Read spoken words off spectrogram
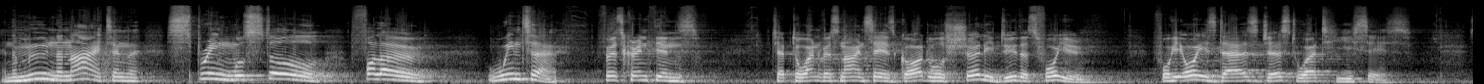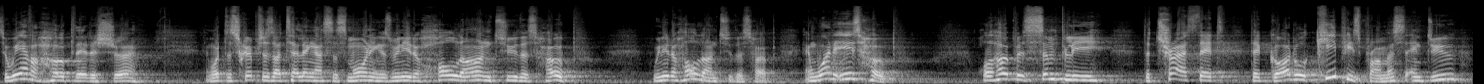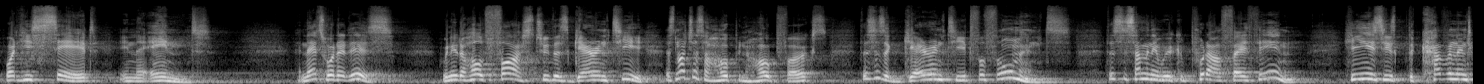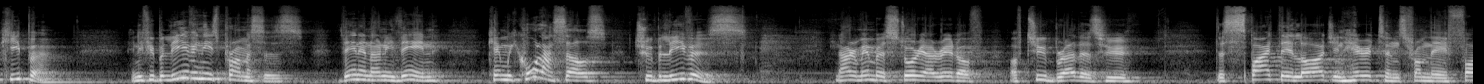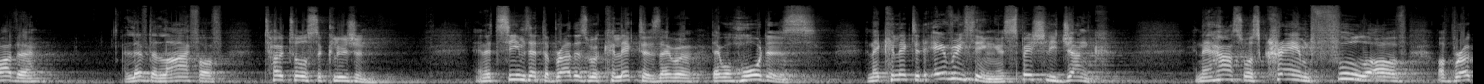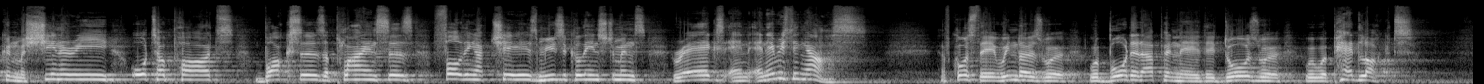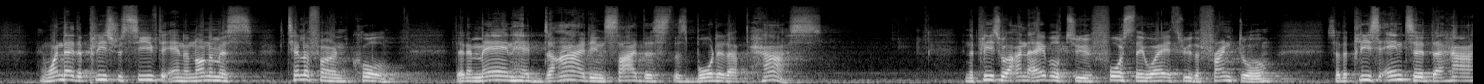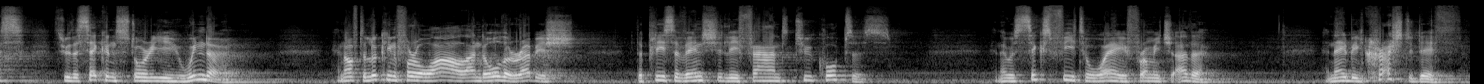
And the moon, the night, and the spring will still follow winter. 1 Corinthians chapter 1 verse 9 says, God will surely do this for you, for he always does just what he says. So we have a hope that is sure. And what the scriptures are telling us this morning is we need to hold on to this hope. We need to hold on to this hope. And what is hope? Well, hope is simply the trust that, that God will keep his promise and do what he said in the end. And that's what it is. We need to hold fast to this guarantee. It's not just a hope and hope, folks. This is a guaranteed fulfillment. This is something that we could put our faith in. He is his, the covenant keeper. And if you believe in his promises, then and only then can we call ourselves true believers. And I remember a story I read of, of two brothers who, despite their large inheritance from their father, lived a life of total seclusion. And it seems that the brothers were collectors, they were, they were hoarders. And they collected everything, especially junk. And their house was crammed full of, of broken machinery, auto parts, boxes, appliances, folding up chairs, musical instruments, rags, and, and everything else. Of course, their windows were, were boarded up and their, their doors were, were, were padlocked. And one day the police received an anonymous telephone call that a man had died inside this, this boarded up house. And the police were unable to force their way through the front door, so the police entered the house through the second story window. And after looking for a while under all the rubbish, the police eventually found two corpses. And they were six feet away from each other. And they had been crushed to death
